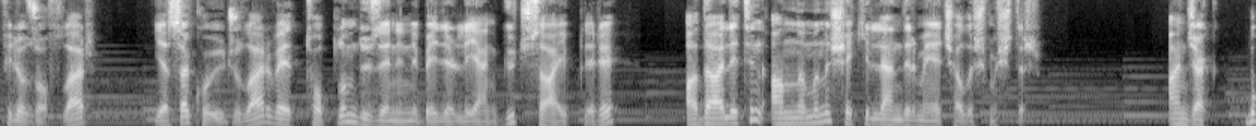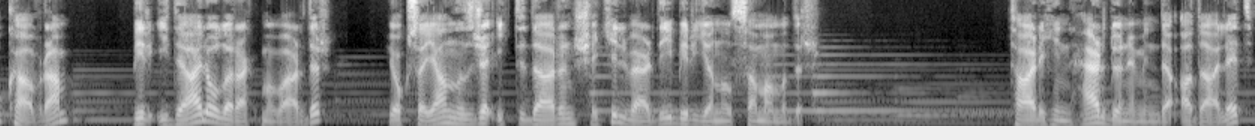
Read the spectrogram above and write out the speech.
filozoflar, yasa koyucular ve toplum düzenini belirleyen güç sahipleri adaletin anlamını şekillendirmeye çalışmıştır. Ancak bu kavram bir ideal olarak mı vardır yoksa yalnızca iktidarın şekil verdiği bir yanılsama mıdır? Tarihin her döneminde adalet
